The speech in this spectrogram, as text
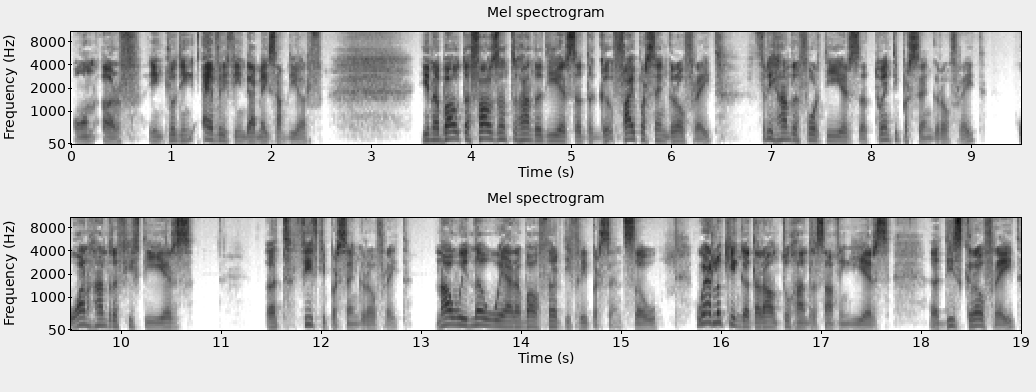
on Earth, including everything that makes up the Earth, in about 1,200 years at a 5% growth rate, 340 years at 20% growth rate, 150 years at 50% growth rate. Now we know we are about 33%. So we're looking at around 200 something years at this growth rate.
